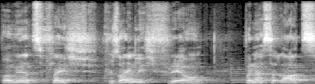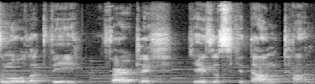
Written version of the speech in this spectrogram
wenn wir uns vielleicht persönlich fragen, wann ist das letzte Mal, dass wir wirklich Jesus gedankt haben?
